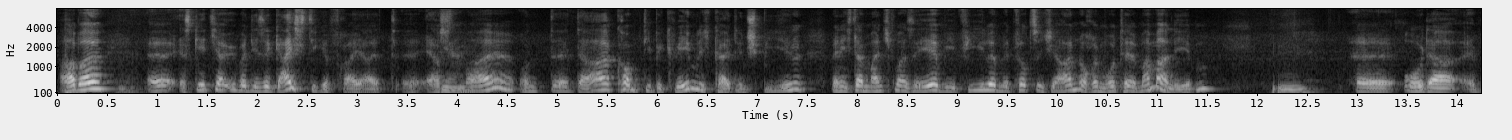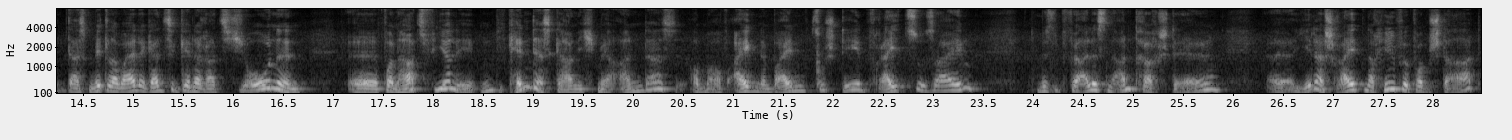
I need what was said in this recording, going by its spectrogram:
Aber äh, es geht ja über diese geistige Freiheit äh, erstmal ja. und da kommt die Bequemlichkeit ins Spiel. Wenn ich dann manchmal sehe, wie viele mit 40 Jahren noch im Hotel Mama leben mhm. oder dass mittlerweile ganze Generationen von Hartz IV leben, die kennen das gar nicht mehr anders, um auf eigenen Beinen zu stehen, frei zu sein müssen für alles einen Antrag stellen. Äh, jeder schreit nach Hilfe vom Staat.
